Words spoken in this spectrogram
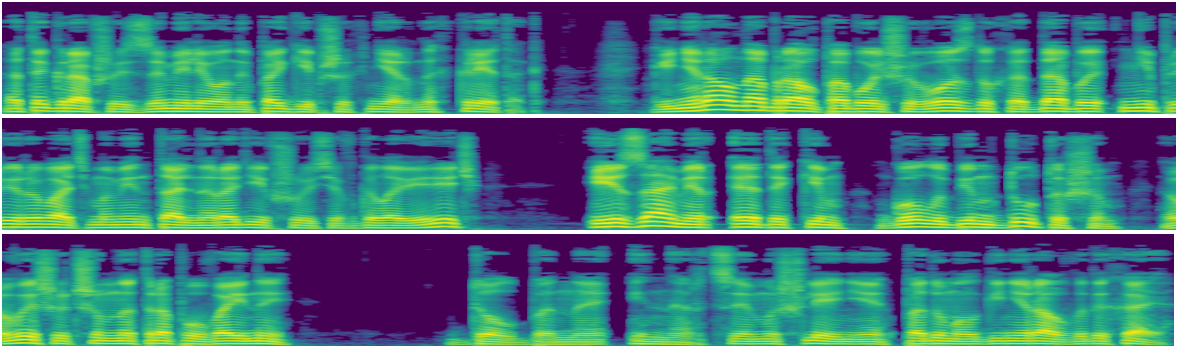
отыгравшись за миллионы погибших нервных клеток. Генерал набрал побольше воздуха, дабы не прерывать моментально родившуюся в голове речь, и замер эдаким голубем-дутышем, вышедшим на тропу войны. «Долбанная инерция мышления», — подумал генерал, выдыхая.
